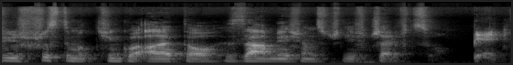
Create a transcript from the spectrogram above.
już szóstym odcinku, ale to za miesiąc, czyli w czerwcu. Pięć.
